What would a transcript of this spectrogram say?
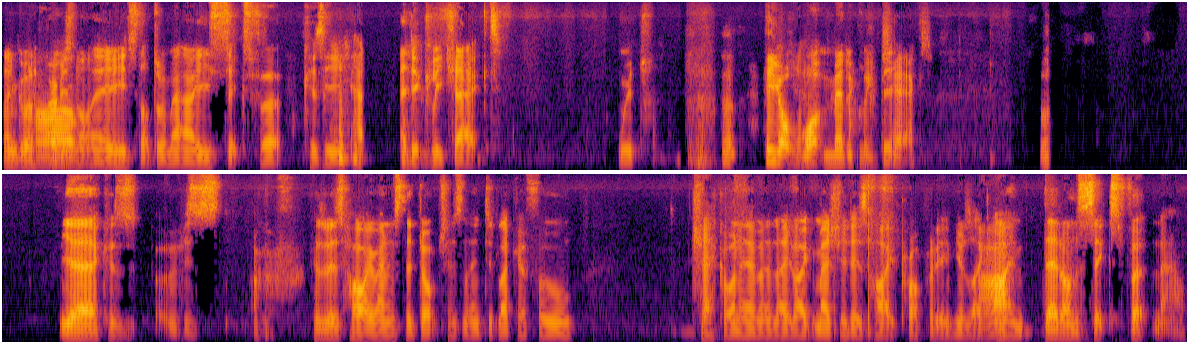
Thank God Oh. Harry's not here. He'd start talking about how he's six foot because he had medically checked. Which He got Yeah. what medically Bit- checked? Yeah, because of his because of his heart, he went into the doctors and they did like a full check on him and they like measured his height properly and he was like, Ah. "I'm dead on six foot now."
